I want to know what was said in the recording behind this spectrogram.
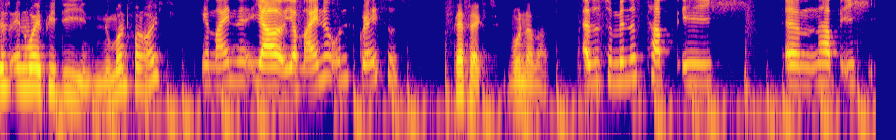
das NYPD Nummern von euch? Ja, meine, ja, ja, meine und Graces. Perfekt, wunderbar. Also zumindest habe ich, ähm, habe ich,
